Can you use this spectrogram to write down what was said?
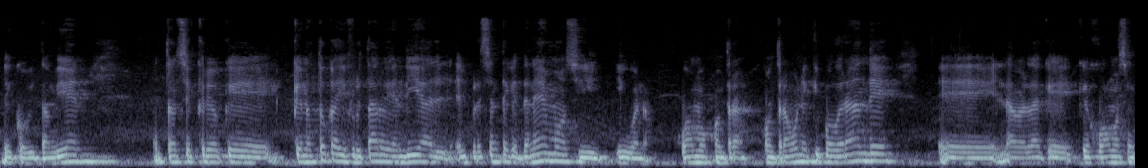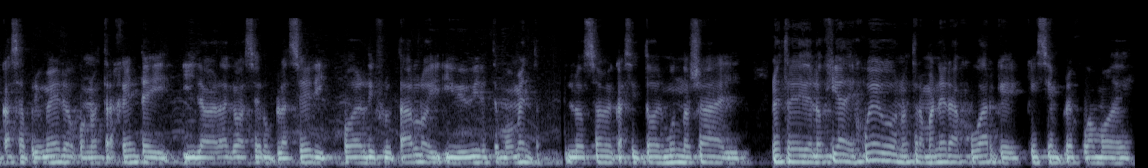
de COVID también. Entonces creo que, que, nos toca disfrutar hoy en día el, el presente que tenemos y, y, bueno, jugamos contra, contra un equipo grande eh, la verdad que, que, jugamos en casa primero con nuestra gente y, y, la verdad que va a ser un placer y poder disfrutarlo y, vivir este momento. Lo sabe casi todo el mundo ya, nuestra ideología de juego, nuestra manera de jugar, que, que siempre jugamos de,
